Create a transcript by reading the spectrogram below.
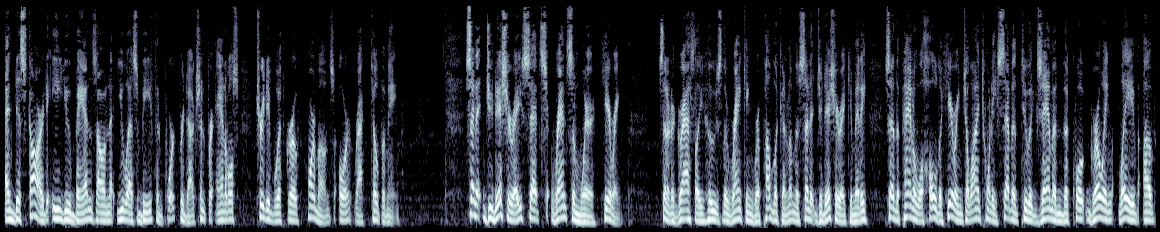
and discard EU bans on U.S. beef and pork production for animals treated with growth hormones or ractopamine. Senate Judiciary sets ransomware hearing. Senator Grassley, who's the ranking Republican on the Senate Judiciary Committee, said the panel will hold a hearing July 27th to examine the quote growing wave of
